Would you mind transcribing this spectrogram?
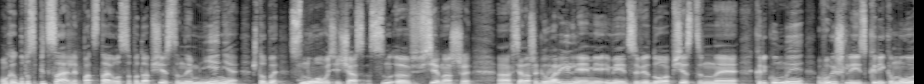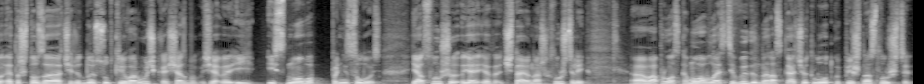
Он как будто специально подставился под общественное мнение, чтобы снова сейчас э, все наши, э, вся наша говорильня, имеется в виду общественные крикуны, вышли и с криком, ну это что за очередной суд Криворучка, сейчас бы, и, и снова понеслось. Я слушаю, я, я читаю наших слушателей, Вопрос, кому во власти выгодно раскачивать лодку, пишет наш слушатель,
